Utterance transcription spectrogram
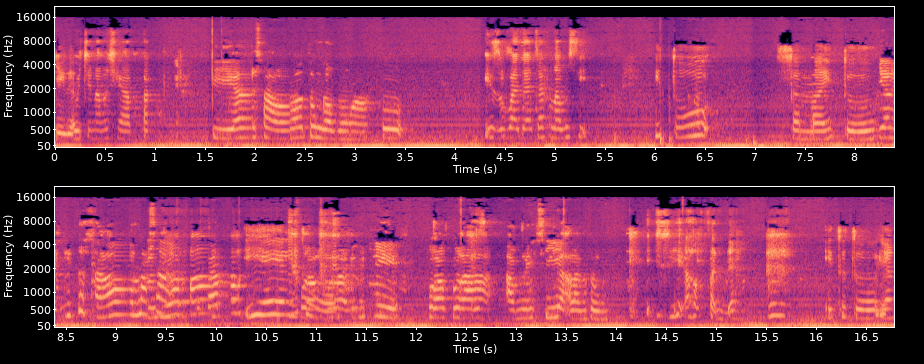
Ya gak bucin sama siapa? Iya Salma tuh nggak mau ngaku. Ih, sumpah caca kenapa sih? Itu sama itu. Yang itu Salma Lagi Salma apa? iya yang itu loh. Pura-pura ini pura-pura amnesia langsung. Siapa dah itu tuh yang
